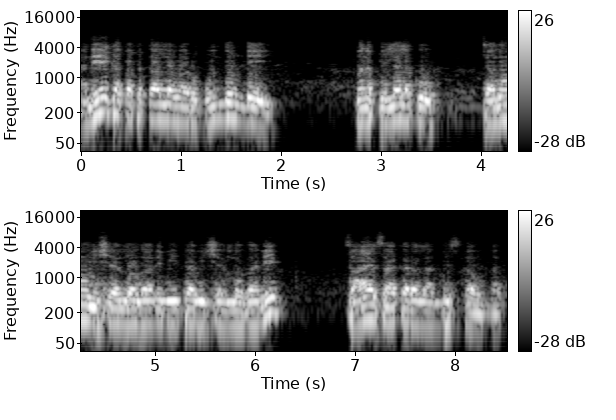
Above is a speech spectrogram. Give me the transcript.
అనేక పథకాల్లో వారు ముందుండి మన పిల్లలకు చదువు విషయంలో కానీ మిగతా విషయంలో కానీ సహాయ సహకారాలు అందిస్తూ ఉన్నారు.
